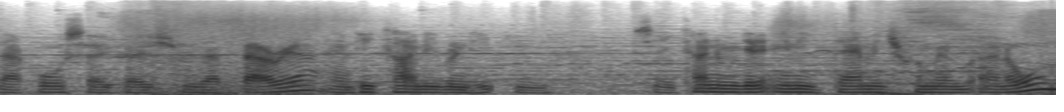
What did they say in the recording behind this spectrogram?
That also goes through that barrier and he can't even hit you. So you can't even get any damage from him at all.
